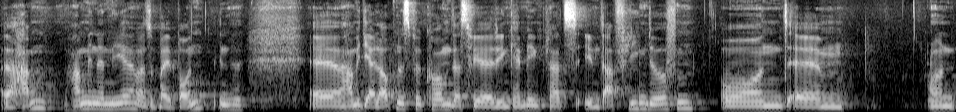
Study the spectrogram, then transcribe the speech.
äh, Hamm, Hamm in der Nähe, also bei Bonn, in, äh, haben wir die Erlaubnis bekommen, dass wir den Campingplatz eben abfliegen dürfen und, ähm, und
